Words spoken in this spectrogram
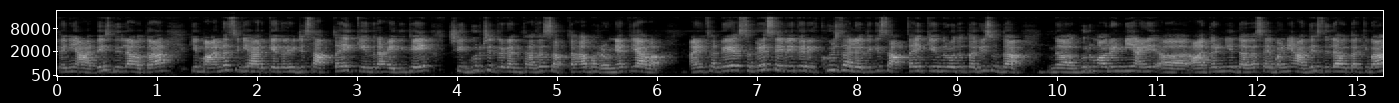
त्यांनी आदेश दिला होता की मानस विहार केंद्र हे जे साप्ताहिक केंद्र आहे तिथे श्री गुरुचित्रग्रंथाचा सप्ताह भरवण्यात यावा. आणि सगळे सगळे सेवेकरी खुश झाले होते की साप्ताहिक केंद्र होतं तरी सुद्धा गुरुमावलींनी आणि आदरणीय दादासाहेबांनी आदेश दिला होता की बा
